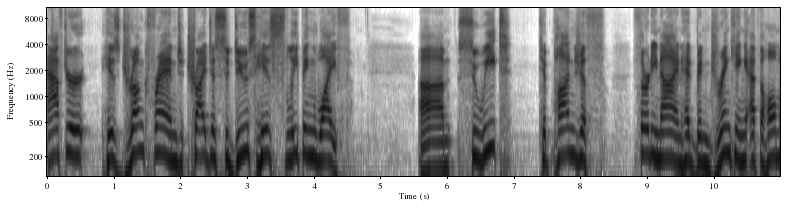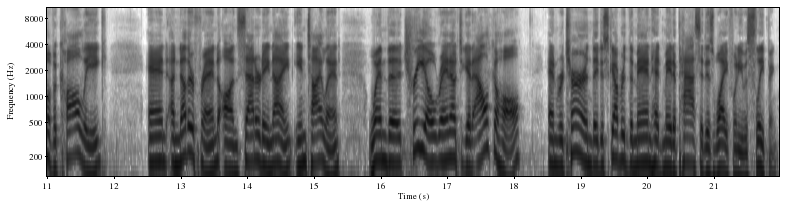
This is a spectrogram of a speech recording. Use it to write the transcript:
After his drunk friend tried to seduce his sleeping wife. Um, Suit Tipanjath, 39, had been drinking at the home of a colleague and another friend on Saturday night in Thailand. When the trio ran out to get alcohol and returned, they discovered the man had made a pass at his wife when he was sleeping,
